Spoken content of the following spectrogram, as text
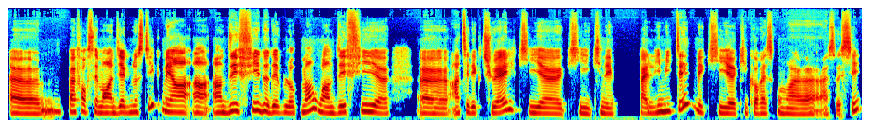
pas forcément un diagnostic, mais un, défi de développement ou un défi intellectuel qui, qui, qui n'est pas limité, mais qui, qui correspond à, à, ceci.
